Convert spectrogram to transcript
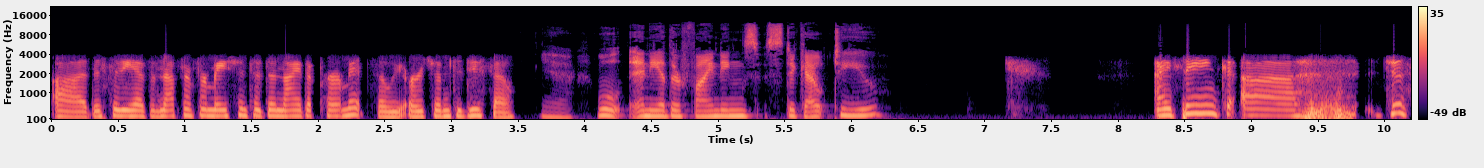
uh, the city has enough information to deny the permit, so we urge them to do so. Yeah. Well, any other findings stick out to you? I think uh, just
